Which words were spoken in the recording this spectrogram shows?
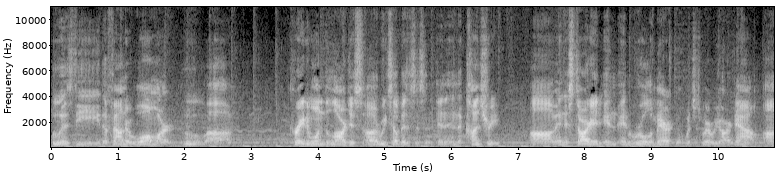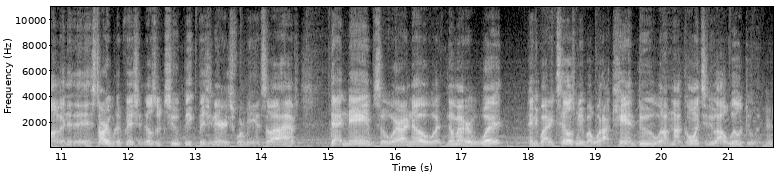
who is the the founder of Walmart, who uh, created one of the largest uh, retail businesses in, in, in the country. Um, and it started in, in rural America, which is where we are now. Um, and it, it started with a vision. Those are two big visionaries for me. And so I have that name to where I know what, no matter what anybody tells me about what I can't do, what I'm not going to do, I will do it.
